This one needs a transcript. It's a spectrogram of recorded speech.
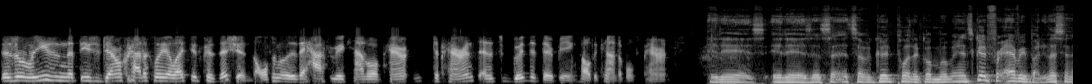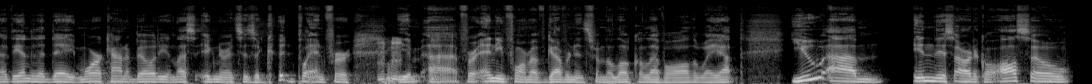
there's a reason that these are democratically elected positions. Ultimately, they have to be accountable parent, to parents, and it's good that they're being held accountable to parents. It is. It is. It's a, it's a good political movement. It's good for everybody. Listen, at the end of the day, more accountability and less ignorance is a good plan for mm-hmm. the, uh, for any form of governance from the local level all the way up. You um, in this article also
